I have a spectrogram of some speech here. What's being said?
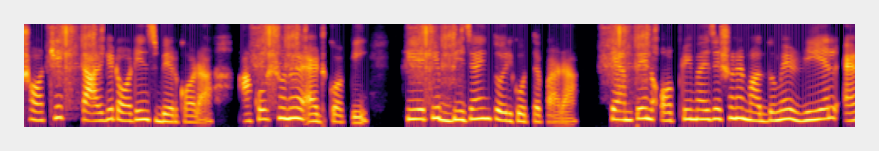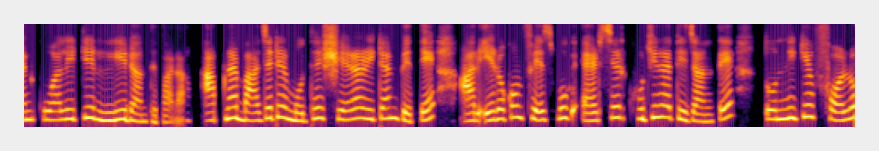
সঠিক টার্গেট অডিয়েন্স বের করা, আকর্ষণীয় অ্যাড কপি ক্রিয়েটিভ ডিজাইন তৈরি করতে পারা। ক্যাম্পেইন অপটিমাইজেশনের মাধ্যমে রিয়েল অ্যান্ড কোয়ালিটির লিড আনতে পারা। আপনার বাজেটের মধ্যে সেরা রিটার্ন পেতে আর এরকম ফেসবুক অ্যাডসের খুঁটিনাটি জানতে তন্নিকে ফলো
